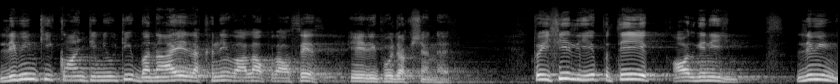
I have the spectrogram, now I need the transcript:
लिविंग की कॉन्टीन्यूटी बनाए रखने वाला प्रोसेस ये रिप्रोडक्शन है। तो इसीलिए प्रत्येक ऑर्गेनिज्म लिविंग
